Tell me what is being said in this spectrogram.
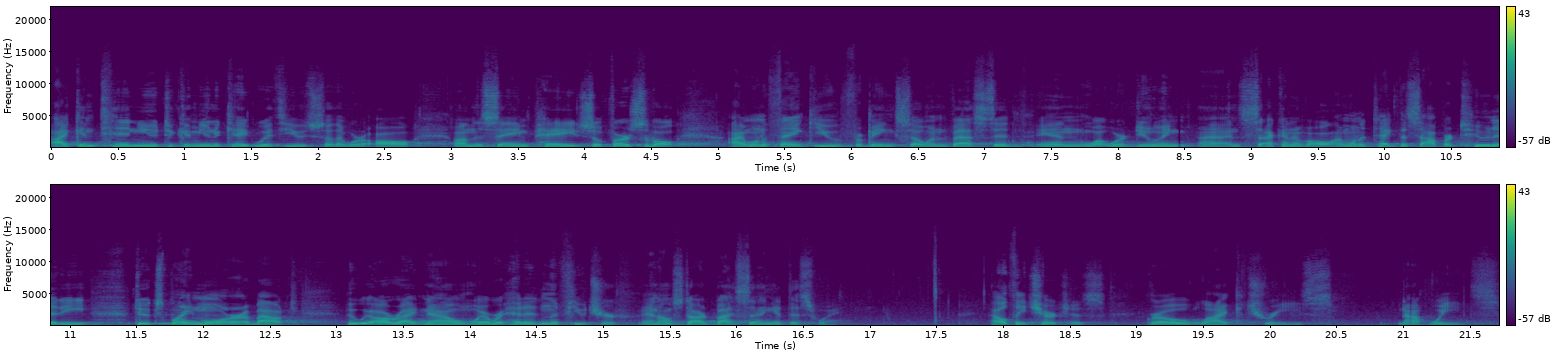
I continue to communicate with you so that we're all on the same page. So, first of all, I want to thank you for being so invested in what we're doing. Uh, and second of all, I want to take this opportunity to explain more about who we are right now, where we're headed in the future. And I'll start by saying it this way Healthy churches grow like trees, not weeds.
